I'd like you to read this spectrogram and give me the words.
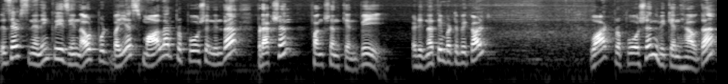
results in an increase in output by a smaller proportion in the production function can be. It is nothing but to be called what proportion we can have the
